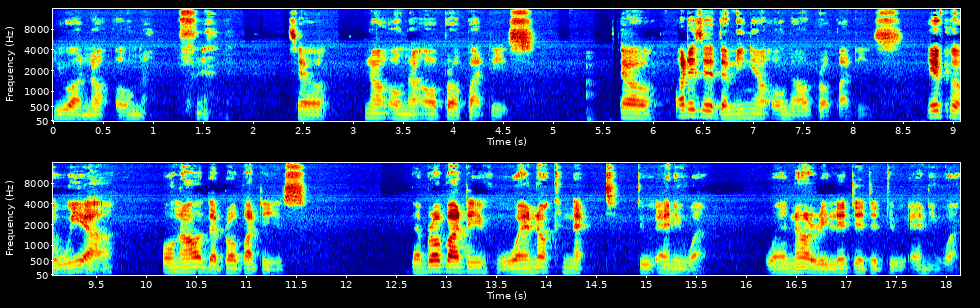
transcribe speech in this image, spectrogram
you are not owner. so not owner of properties. So what is the meaning of owner properties? If we are owner the properties, the property will not connect to anyone, will not related to anyone,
